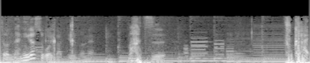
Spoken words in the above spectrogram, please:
そう何がすごいかっていうとね、まず、深い。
